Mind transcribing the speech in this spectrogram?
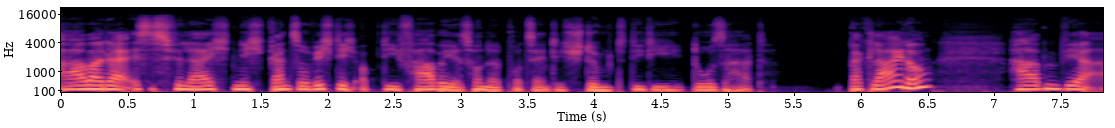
Aber da ist es vielleicht nicht ganz so wichtig, ob die Farbe jetzt hundertprozentig stimmt, die die Dose hat. Bei Kleidung haben wir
